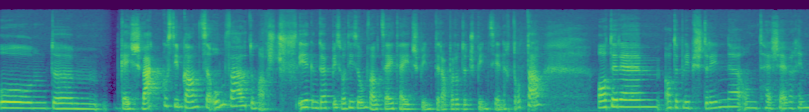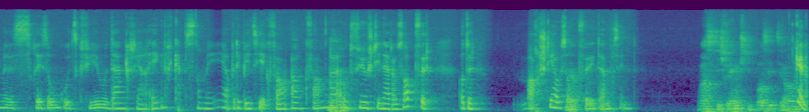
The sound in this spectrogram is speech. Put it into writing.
und ähm, gehst weg aus deinem ganzen Umfeld und machst irgendetwas, wo dein Umfeld sagt, hey, jetzt spinnt er aber oder spinnt sie eigentlich total. Oder, ähm, oder bleibst drinnen und hast einfach immer ein, ein ungutes Gefühl und denkst, ja, eigentlich gibt es noch mehr, aber ich bin jetzt hier gefangen, gefangen Ja. und fühlst dich dann als Opfer. Oder machst dich als Ja. Opfer in dem Sinn. Was ist die schlimmste Position? Genau.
